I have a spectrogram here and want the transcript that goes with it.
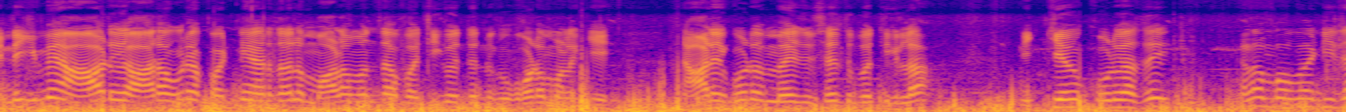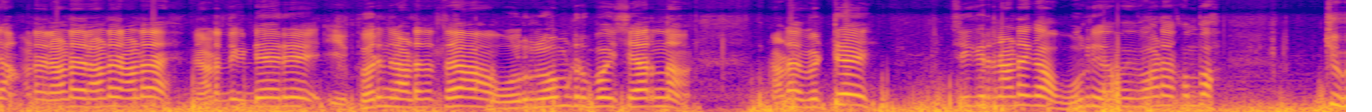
என்றைக்குமே ஆடு அரை குறையாக பட்டினியாக இருந்தாலும் மழை வந்தால் பற்றிக்கு வந்துருக்கு கோடமலைக்கு நாளைக்கு கூட மே சேர்த்து பற்றிக்கலாம் நிற்கவே கூடாது. கிளம்ப வேண்டிதான் நட நட நட நட. நடந்துக்கிட்டே இரு. இப்போ இருந்து நடந்தா ஒரு கிலோமீட்டர் போய் சேரணும். நட விட்டு. சீக்கிரம் நடங்க. ஒரு அவன் வாடா கம்பா. சு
